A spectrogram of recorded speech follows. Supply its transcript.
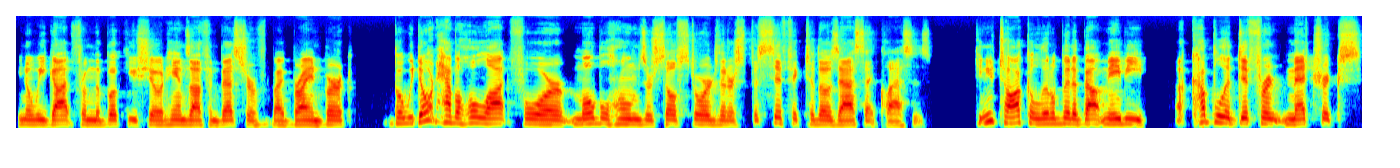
you know we got from the book you showed hands off investor by brian burke but we don't have a whole lot for mobile homes or self storage that are specific to those asset classes. Can you talk a little bit about maybe a couple of different metrics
